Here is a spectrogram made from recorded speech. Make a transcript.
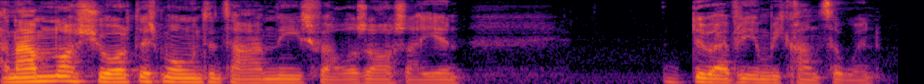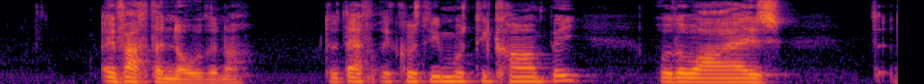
And I'm not sure at this moment in time these fellas are saying do everything we can to win. In fact, I know they're not. They're definitely because they must they can't be. Otherwise, th-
